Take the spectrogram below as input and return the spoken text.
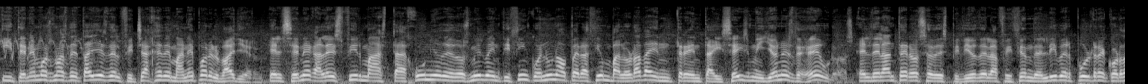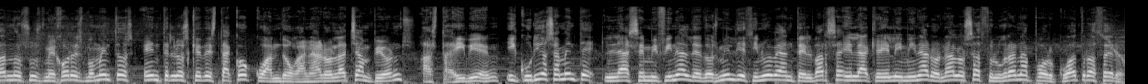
y tenemos más detalles del fichaje de Mané por el Bayern. El senegalés firma hasta junio de 2025 en una operación valorada en 36 millones de euros. El delantero se despidió de la afición del Liverpool recordando sus mejores momentos entre los que destacó cuando ganaron la Champions, hasta ahí bien, y curiosamente la semifinal de 2019 ante el Barça en la que eliminaron a los azulgrana por 4 a 0.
